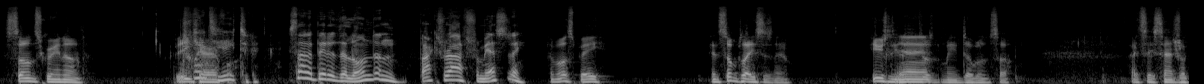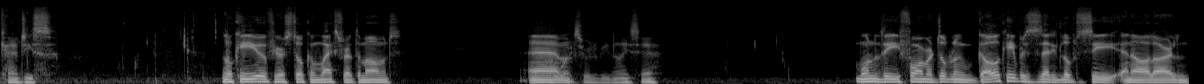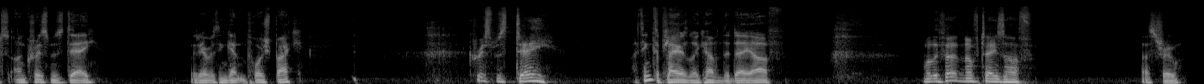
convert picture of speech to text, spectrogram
Sunscreen on. Be 28 careful. deg- Is that a bit of the London backdraft from yesterday? It must be. In some places now. Usually Yeah, it yeah. doesn't mean Dublin, so I'd say central counties. Lucky you if you're stuck in Wexford at the moment. Um, Wexford would be nice, yeah. one of the former Dublin goalkeepers said he'd love to see an All Ireland on Christmas Day, with everything getting pushed back. Christmas Day. I think the players like having the day off. Well, they've had enough days off. That's true.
